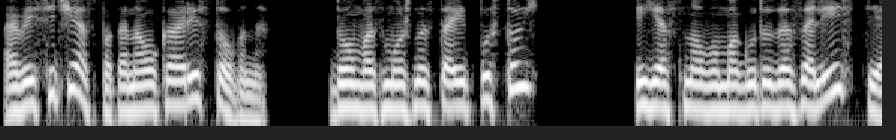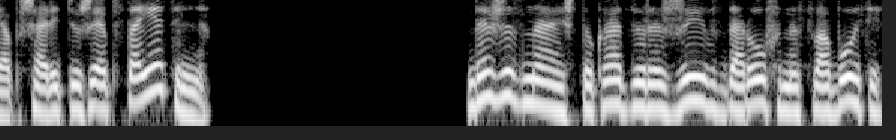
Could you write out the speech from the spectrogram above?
а ведь сейчас, пока наука арестована, дом, возможно, стоит пустой, и я снова могу туда залезть и обшарить уже обстоятельно. Даже зная, что Кадзура жив, здоров и на свободе,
